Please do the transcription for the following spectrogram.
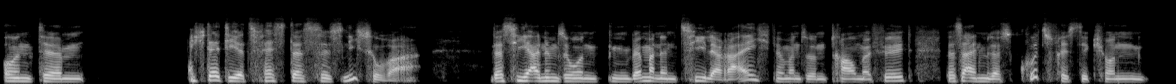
Und ähm, ich stellte jetzt fest, dass es nicht so war. Dass sie einem so ein, wenn man ein Ziel erreicht, wenn man so einen Traum erfüllt, dass einem das kurzfristig schon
